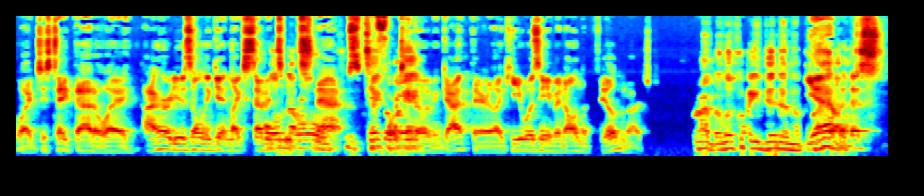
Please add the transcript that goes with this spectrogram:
Like, just take that away. I heard he was only getting like 17 Well, no, snaps before away- Tannehill even got there. Like, he wasn't even on the field much. right? But look what he did in the playoffs. Yeah, but that's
